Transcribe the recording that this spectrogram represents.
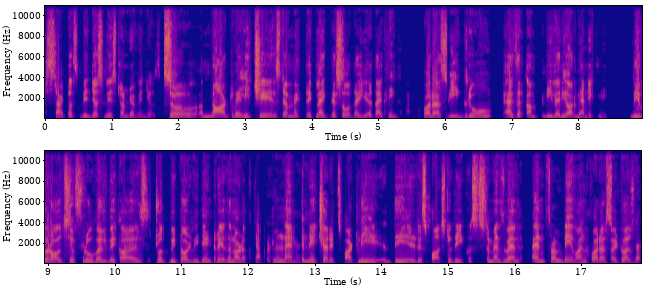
status be just based on revenues. So not really chased a metric like this over the years. I think for us, we grew as a company very organically. We were also frugal because truth be told, we didn't raise a lot of capital and in nature, it's partly the response to the ecosystem as well. And from day one for us, it was like,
